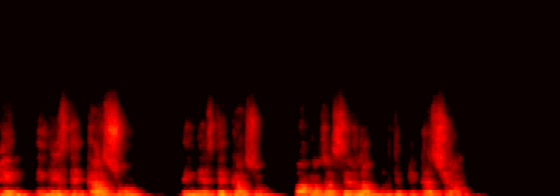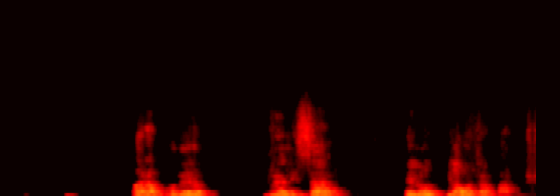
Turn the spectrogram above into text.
Bien, en este caso, en este caso, vamos a hacer la multiplicación para poder realizar la otra parte.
